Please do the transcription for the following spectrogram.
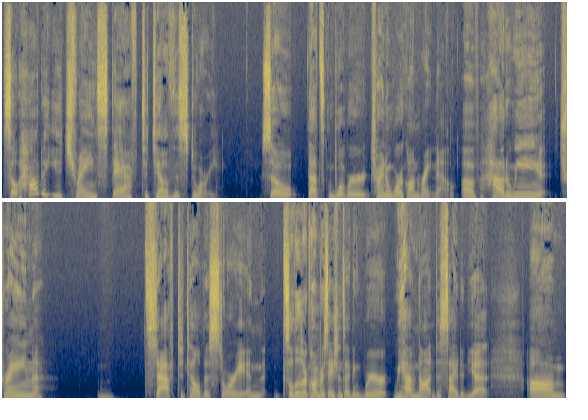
So how do you train staff to tell this story? So that's what we're trying to work on right now of how do we train staff to tell this story and so those are conversations i think we're we have not decided yet um,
